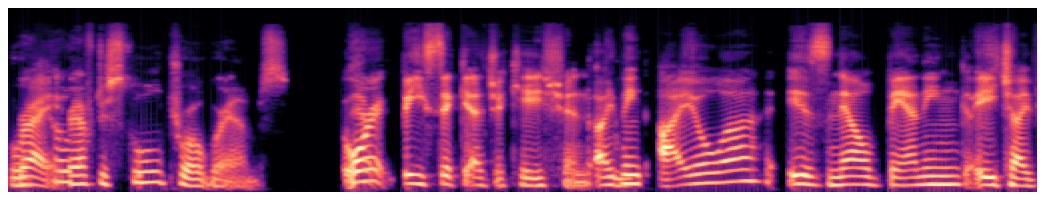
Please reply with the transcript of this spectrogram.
or Right. after school programs. Or There- basic education. I mm-hmm. think Iowa is now banning HIV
